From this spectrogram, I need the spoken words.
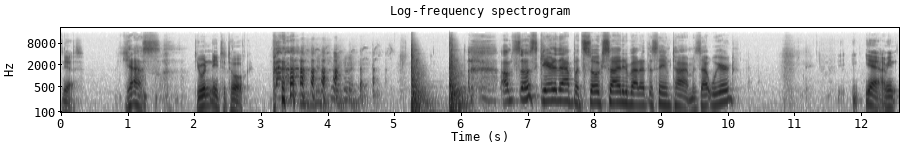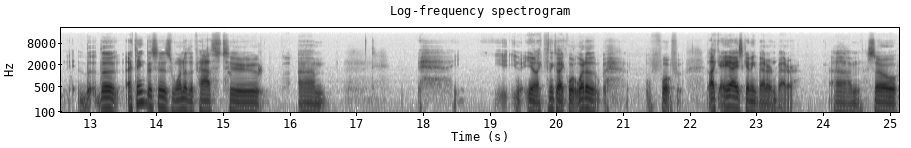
Yes. Yes. You wouldn't need to talk. I'm so scared of that, but so excited about it at the same time. Is that weird? Yeah. I mean, the, the I think this is one of the paths to, um, you, you know, like think like what what are the, for, for- like AI is getting better and better. Um, so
